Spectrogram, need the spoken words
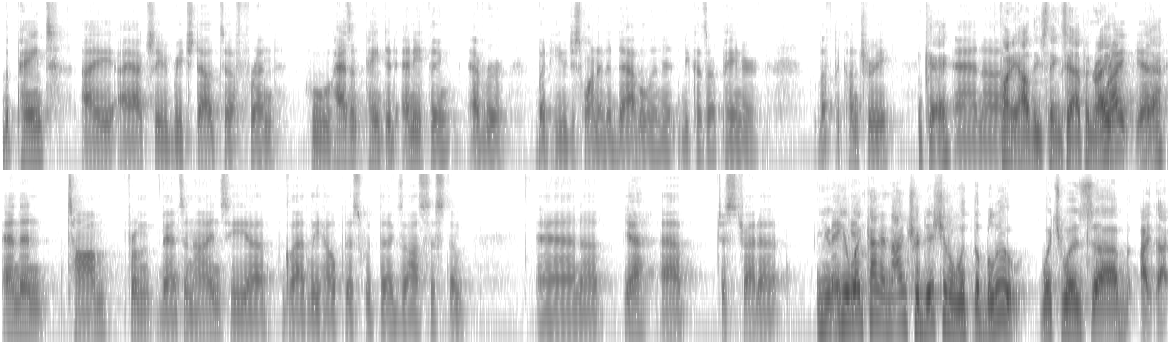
the paint, I, I actually reached out to a friend who hasn't painted anything ever, but he just wanted to dabble in it because our painter left the country. Okay. And uh, Funny how these things happen, right? Right, yeah. And then Tom from Vance and Hines, he uh, gladly helped us with the exhaust system. And uh, yeah, uh, just try to. You, you went kind of non-traditional with the blue, which was um, I, I,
